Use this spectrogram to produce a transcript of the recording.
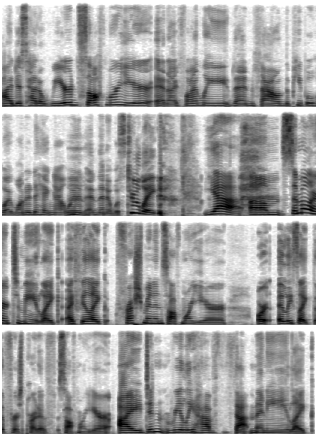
I just had a weird sophomore year, and I finally then found the people who I wanted to hang out with, and then it was too late. Yeah, um, similar to me. Like I feel like freshman and sophomore year, or at least like the first part of sophomore year, I didn't really have that many like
